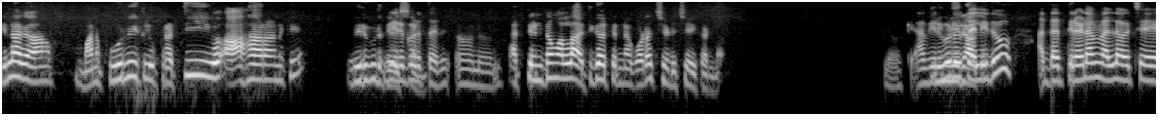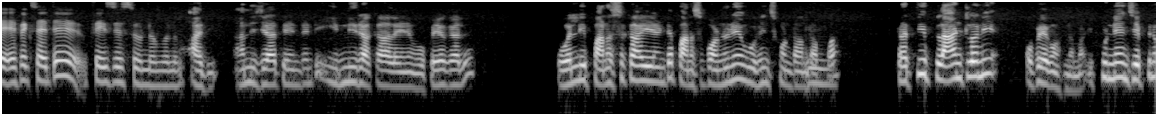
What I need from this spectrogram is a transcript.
ఇలాగా మన పూర్వీకులు ప్రతి ఆహారానికి విరుగుడు. విరుగుడుతారు అది తినటం వల్ల అతిగా తిన్నా కూడా చెడు చేయకుండా. ఓకే. విరుగుడు రకాల- తెలీదు. అది తినడం వల్ల వచ్చే ఎఫెక్ట్స్ అయితే ఫేస్ చేస్తున్నాం మనం. అది. అందుచేత ఏంటంటే ఇన్ని రకాలైన ఉపయోగాలు. ఓన్లీ పనసకాయ అంటే పనస పండునే ఊహించుకుంటాం తప్ప ప్రతి plant లోని ఉపయోగం ఉంటుందమ్మా ఇప్పుడు నేను చెప్పిన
